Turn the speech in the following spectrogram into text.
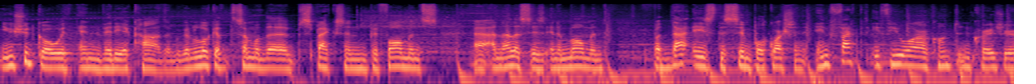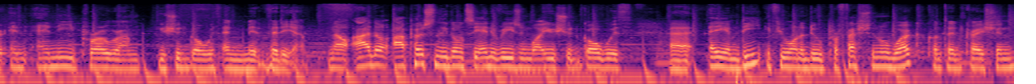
you should go with NVIDIA cards. And we're going to look at some of the specs and performance uh, analysis in a moment. But that is the simple question. In fact, if you are a content creator in any program, you should go with NVIDIA. Now, I don't, I personally don't see any reason why you should go with uh, AMD if you want to do professional work, content creation,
